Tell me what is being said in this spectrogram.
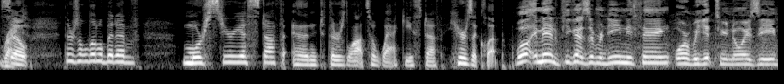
Right. So there's a little bit of more serious stuff, and there's lots of wacky stuff. Here's a clip. Well, hey man, if you guys ever need anything or we get too noisy,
